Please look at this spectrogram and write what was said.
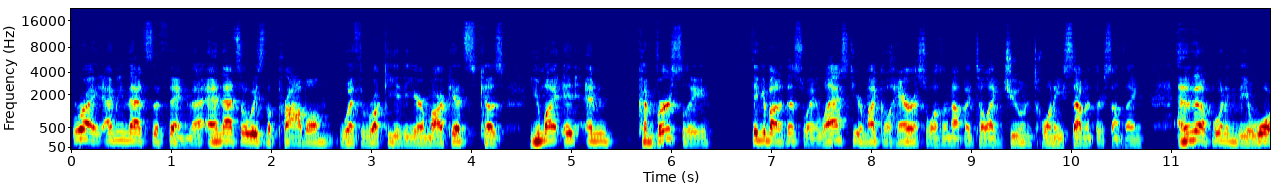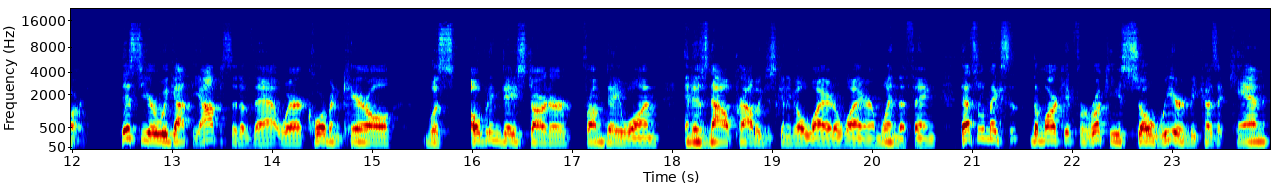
Right. I mean, that's the thing, and that's always the problem with rookie of the year markets because you might, and conversely, think about it this way: last year, Michael Harris wasn't up until like June 27th or something, and ended up winning the award. This year, we got the opposite of that, where Corbin Carroll was opening day starter from day one and is now probably just going to go wire to wire and win the thing. That's what makes the market for rookies so weird because it can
